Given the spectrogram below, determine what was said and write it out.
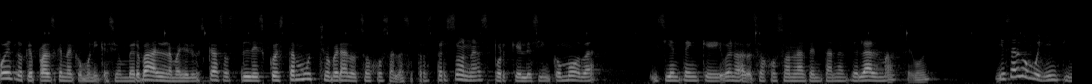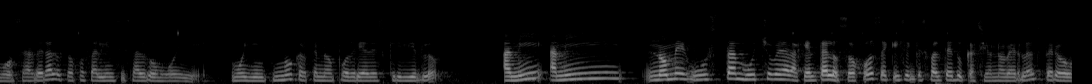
pues lo que pasa es que no hay comunicación verbal en la mayoría de los casos. Les cuesta mucho ver a los ojos a las otras personas porque les incomoda y sienten que, bueno, los ojos son las ventanas del alma, según. Y es algo muy íntimo, o sea, ver a los ojos a alguien sí es algo muy, muy íntimo, creo que no podría describirlo a mí, a mí no me gusta mucho ver a la gente a los ojos. Sé que dicen que es falta de educación no verlas, pero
